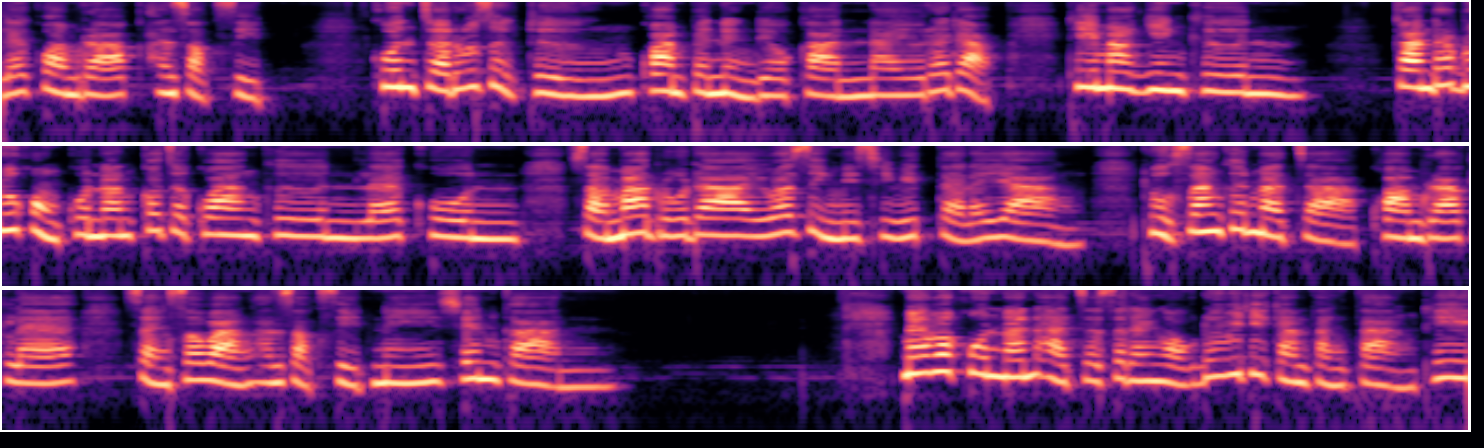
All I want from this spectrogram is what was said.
และความรักอันศักดิ์สิทธิ์ คุณจะรู้สึกถึงความเป็นหนึ่งเดียวกันในระดับที่มากยิ่งขึ้น การรับรู้ของคุณนั้นก็จะกว้างขึ้น และคุณสามารถรู้ได้ว่าสิ่งมีชีวิตแต่ละอย่าง ถูกสร้างขึ้นมาจากความรักและแสงสว่างอันศักดิ์สิทธิ์นี้เช่นกัน แม้ว่าคุณนั้นอาจจะแสดงออกด้วยวิธีการต่างๆ ที่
